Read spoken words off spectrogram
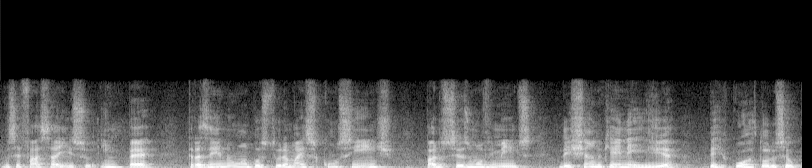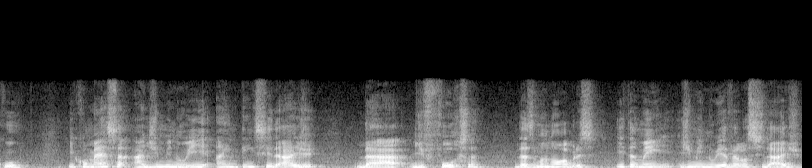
você faça isso em pé, trazendo uma postura mais consciente para os seus movimentos, deixando que a energia percorra todo o seu corpo e começa a diminuir a intensidade da, de força das manobras e também diminui a velocidade.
